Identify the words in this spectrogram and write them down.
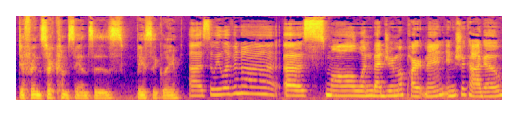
different circumstances, basically. Uh, so we live in a, a small one bedroom apartment in Chicago.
